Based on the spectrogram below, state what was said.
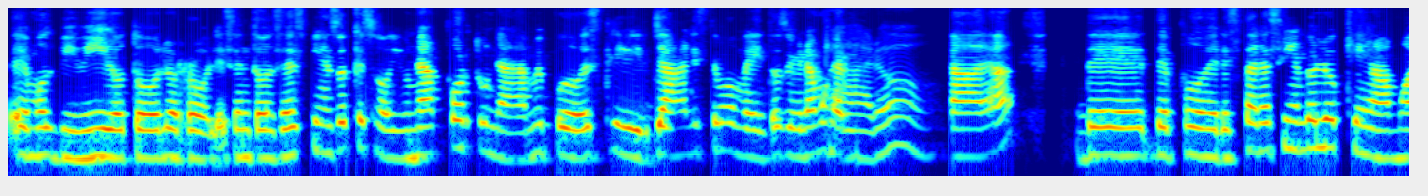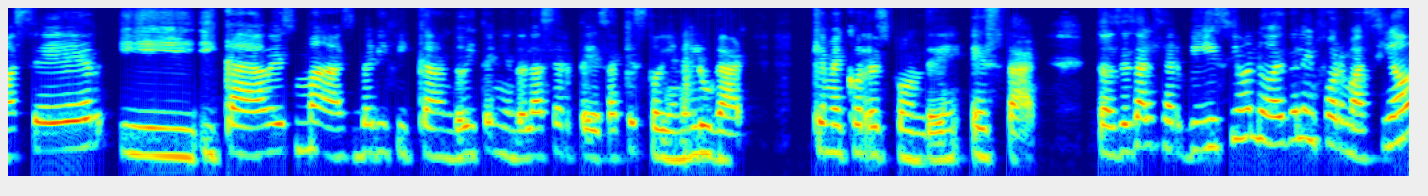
hemos vivido todos los roles. Entonces pienso que soy una afortunada, me puedo describir ya en este momento, soy una mujer claro. de, de, poder estar haciendo lo que amo hacer y, y cada vez más verificando y teniendo la certeza que estoy en el lugar que me corresponde estar. Entonces, al servicio, no desde la información,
